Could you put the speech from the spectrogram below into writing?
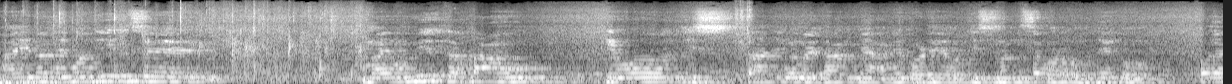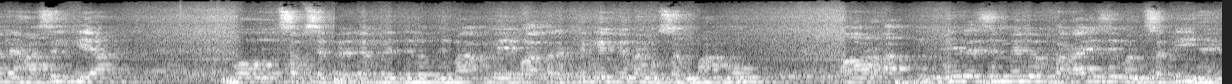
भाई नदीमुद्दीन से मैं उम्मीद करता हूँ कि वो जिस तालीमी मैदान में आगे बढ़े और जिस मनसब और अहदे को उन्होंने हासिल किया, वो सबसे पहले अपने दिलो दिमाग में ये बात रखेंगे कि मैं मुसलमान हूँ और अब मेरे ज़िम्मे जो फ़राइज़ मनसबी हैं,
